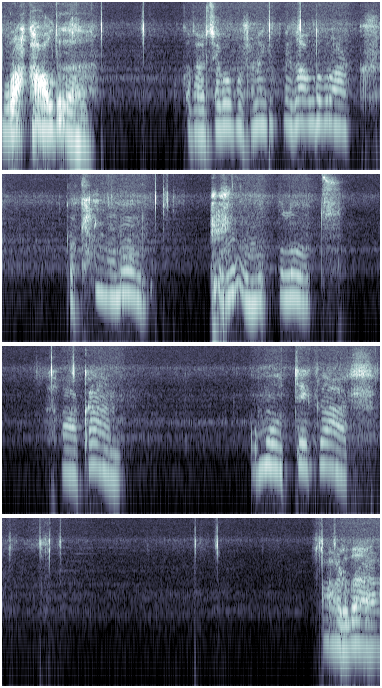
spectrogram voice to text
Burak aldı. O kadar çaba boşuna gitmedi aldı Burak. Gökhan Gönül. Umut Bulut. Hakan. Umut tekrar. Arda.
